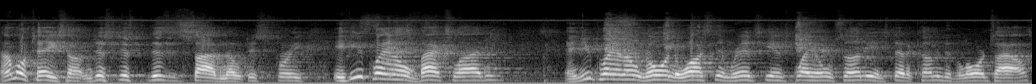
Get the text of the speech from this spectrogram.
I'm going to tell you something. Just, just this is a side note. This is free. If you plan on backsliding and you plan on going to watch them Redskins play on Sunday instead of coming to the Lord's house,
